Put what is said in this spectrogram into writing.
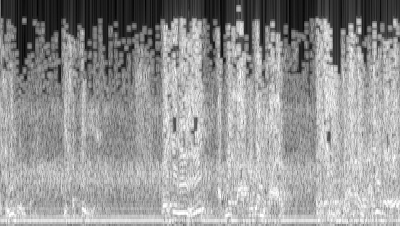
ऐसा नहीं बोलते ये सबके लिए है। वैसे भी अपने शास्त्र के अनुसार, जहाँ तक धर्म है,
